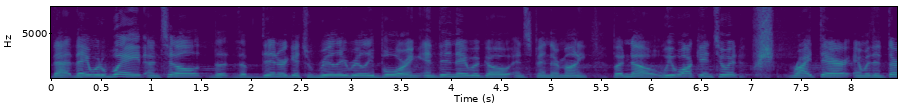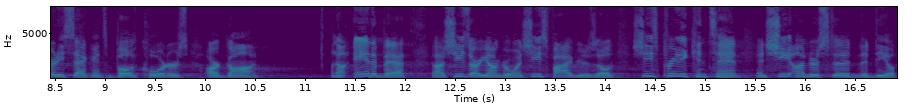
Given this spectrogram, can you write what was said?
that they would wait until the, the dinner gets really, really boring and then they would go and spend their money. But no, we walk into it right there, and within 30 seconds, both quarters are gone. Now, Annabeth, uh, she's our younger one. She's five years old. She's pretty content and she understood the deal.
